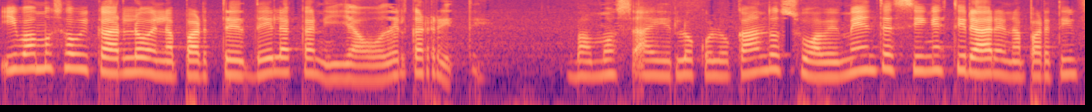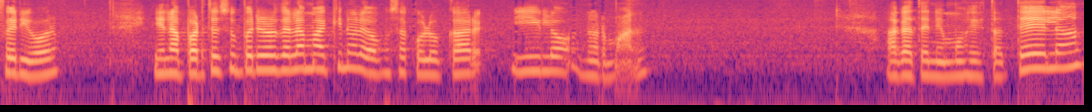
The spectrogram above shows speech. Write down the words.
y vamos a ubicarlo en la parte de la canilla o del carrete. Vamos a irlo colocando suavemente sin estirar en la parte inferior. Y en la parte superior de la máquina le vamos a colocar hilo normal. Acá tenemos esta tela.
